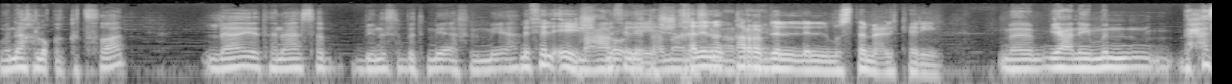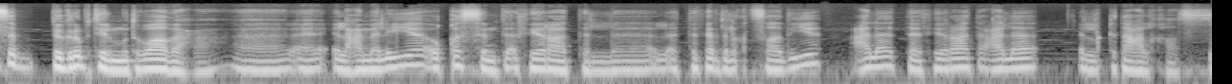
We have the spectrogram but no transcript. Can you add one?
ونخلق اقتصاد لا يتناسب بنسبة 100% مثل إيش؟ مع مثل إيش؟ خلينا نقرب للمستمع الكريم. يعني من بحسب تجربتي المتواضعة آه، العملية أقسم تأثيرات التأثيرات الاقتصادية على التأثيرات على القطاع الخاص.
